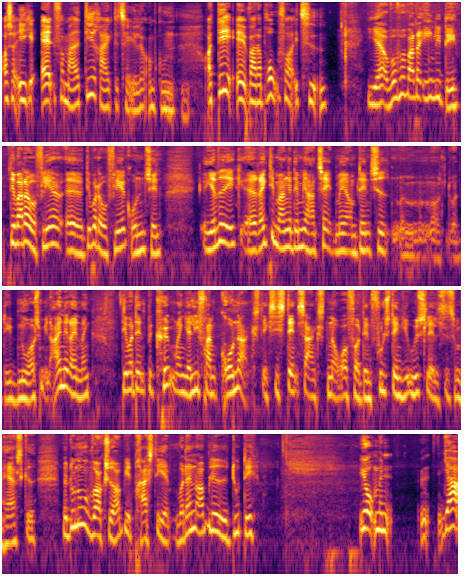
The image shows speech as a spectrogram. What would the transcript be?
og så ikke alt for meget direkte tale om Gud. Mm-hmm. Og det øh, var der brug for i tiden. Ja, og hvorfor var der egentlig det? Det var der jo flere, øh, det var der jo flere grunde til. Jeg ved ikke, rigtig mange af dem, jeg har talt med om den tid, øhm, og det er nu også min egen erindring, det var den bekymring, jeg ligefrem grundangst, eksistensangsten over for den fuldstændige udslettelse, som herskede. Når du nu voksede op i et præstehjem, hvordan oplevede du det? Jo, men mm, Ja,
